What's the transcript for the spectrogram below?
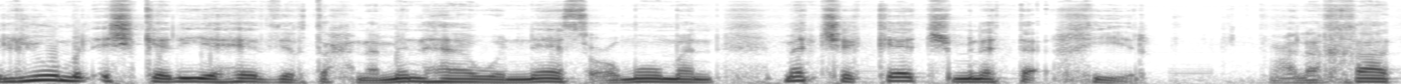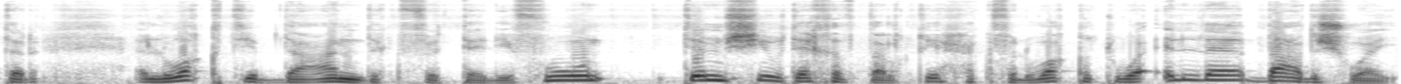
اليوم الإشكالية هذه ارتحنا منها والناس عموما ما تشكاتش من التأخير. على خاطر الوقت يبدأ عندك في التليفون تمشي وتاخذ تلقيحك في الوقت وإلا بعد شوي.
